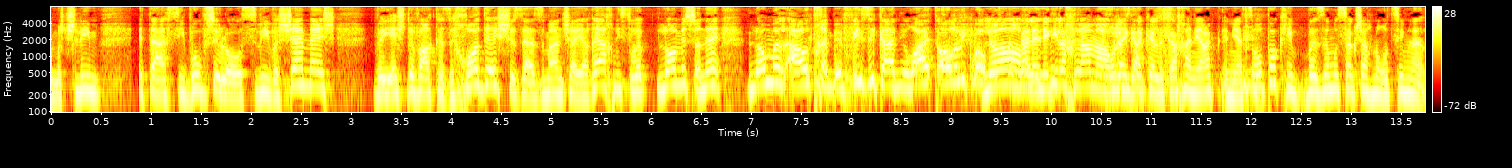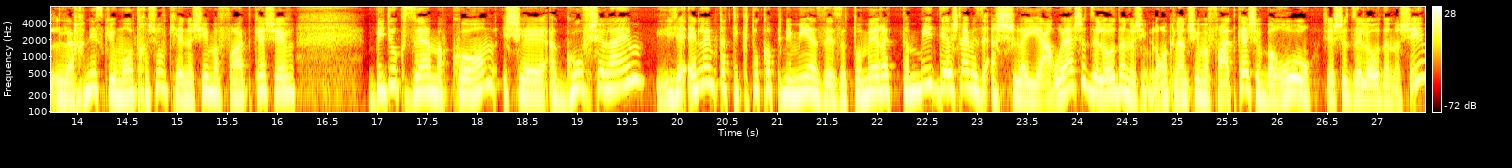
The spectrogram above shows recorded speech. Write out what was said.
משלים את הסיבוב שלו סביב השמש ויש דבר כזה חודש, שזה הזמן שהירח מסתובב, לא משנה, לא מלאה אתכם בפיזיקה, אני רואה את אורלי כבר לא, מסמנת אבל אני. אגיד לך למה, אורלי. מסתכלת ככה, אני רק, אני אעצור פה, כי זה מושג שאנחנו רוצים לה- להכניס, כי הוא מאוד חשוב, כי אנשים עם הפרעת קשב, בדיוק זה המקום שהגוף שלהם, אין להם את התקתוק הפנימי הזה, זאת אומרת, תמיד יש להם איזו אשליה, אולי יש את זה לעוד אנשים, לא רק לאנשים עם הפרעת קשב, ברור שיש את זה לעוד אנשים,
